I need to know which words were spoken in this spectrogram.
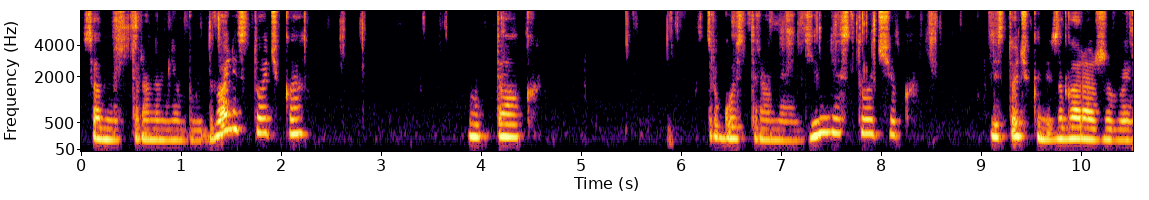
С одной стороны у меня будет два листочка. Вот так. С другой стороны один листочек. Листочками загораживаем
